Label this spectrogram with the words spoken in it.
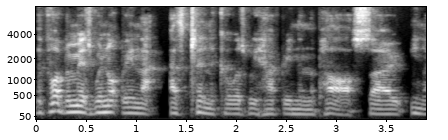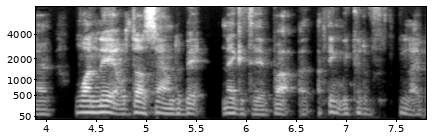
the problem is we're not being that as clinical as we have been in the past. So you know, one nil does sound a bit negative, but I think we could have you know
